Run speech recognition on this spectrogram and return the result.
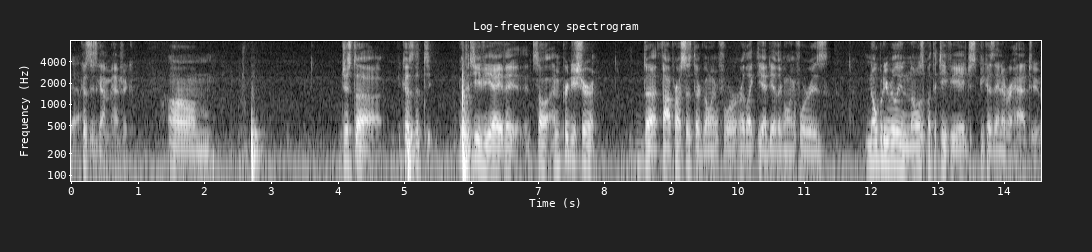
Yeah. Because he's got magic. Um. Just uh, because the t- with the TVA, they so I'm pretty sure the thought process they're going for, or like the idea they're going for, is nobody really knows about the TVA just because they never had to,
